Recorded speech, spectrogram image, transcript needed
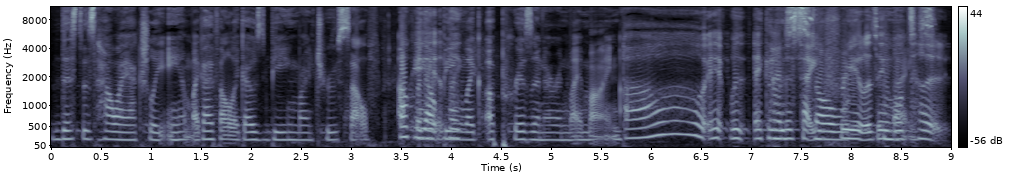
this is how I actually am. Like I felt like I was being my true self Okay. without being like, a prisoner in my mind. Oh, it was it kind of set so you free. It was able nice. to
